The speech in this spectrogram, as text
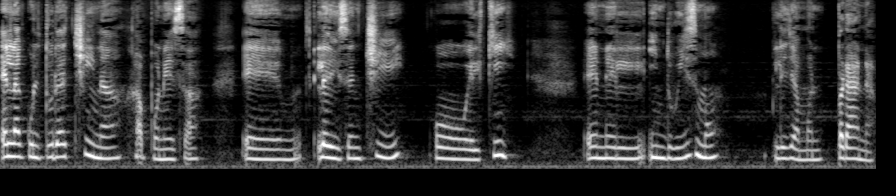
En la cultura china, japonesa, Em, le dicen chi o el ki. En el hinduismo le llaman prana.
